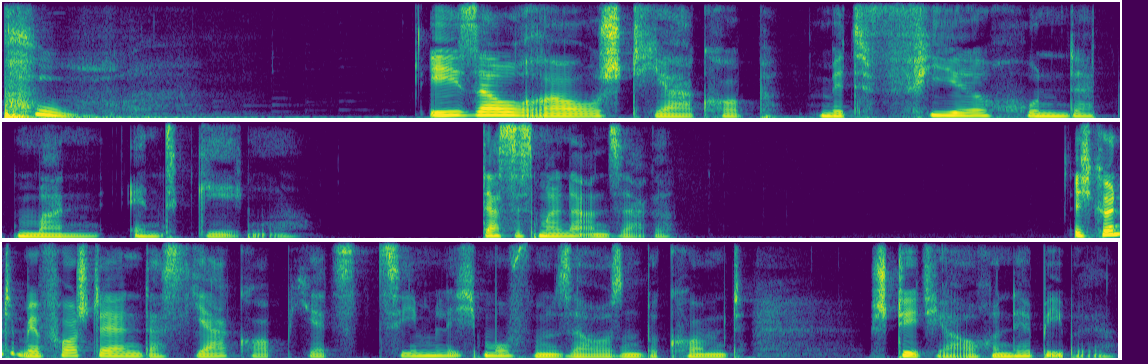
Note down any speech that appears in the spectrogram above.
Puh. Esau rauscht Jakob mit 400 Mann entgegen. Das ist mal eine Ansage. Ich könnte mir vorstellen, dass Jakob jetzt ziemlich Muffensausen bekommt. Steht ja auch in der Bibel.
